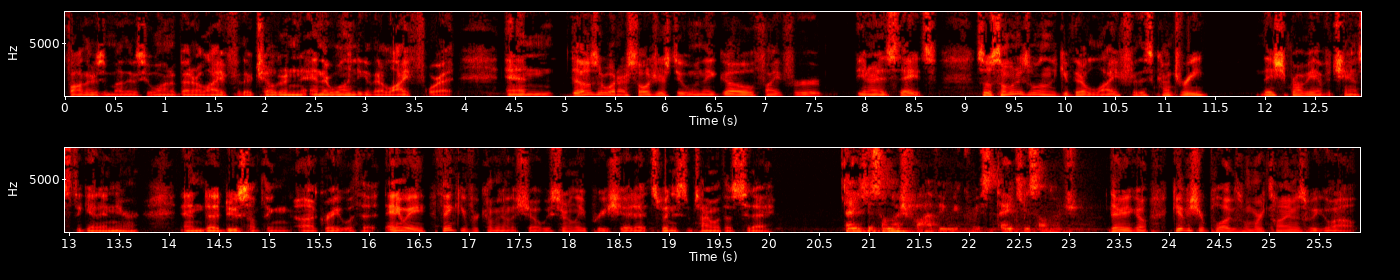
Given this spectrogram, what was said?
fathers and mothers who want a better life for their children and they're willing to give their life for it. And those are what our soldiers do when they go fight for the United States. So someone who's willing to give their life for this country, they should probably have a chance to get in here and uh, do something uh, great with it. Anyway, thank you for coming on the show. We certainly appreciate it, spending some time with us today. Thank you so much for having me, Chris. Thank you so much. There you go. Give us your plugs one more time as we go out.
